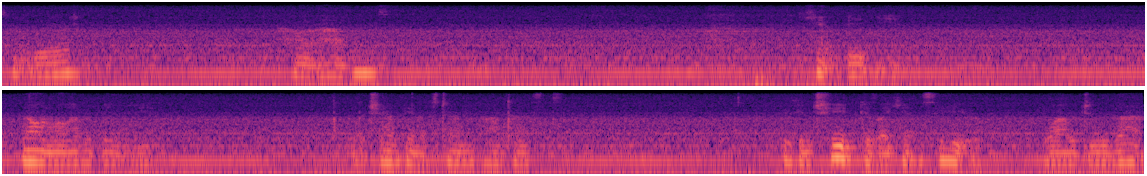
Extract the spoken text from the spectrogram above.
Isn't weird how that happens? You can't beat me. No one will ever beat me. I'm a champion of staring contests. You can cheat because I can't see you. Why would you do that?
